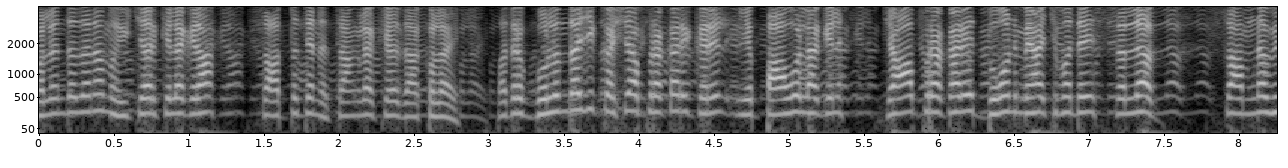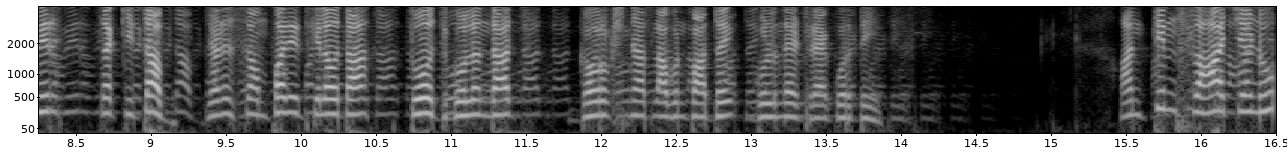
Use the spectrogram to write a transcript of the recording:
फलंदाजांना विचार केला गेला सातत्यानं चांगला खेळ दाखवलाय. मात्र गोलंदाजी कशा प्रकारे करेल हे पाहावं लागेल. ज्या प्रकारे दोन मॅच मध्ये सलग सामनावीरचा किताब ज्याने संपादित केला होता तोच गोलंदाज गौरक्षणात आपण पाहतोय गोलंदाज ट्रॅकवरती अंतिम सहा चेंडू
